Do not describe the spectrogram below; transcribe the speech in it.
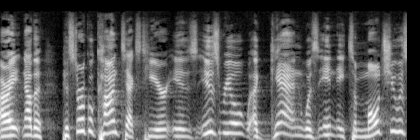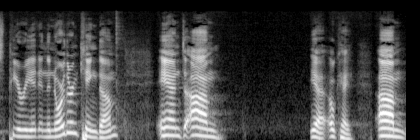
All right, now the historical context here is Israel again was in a tumultuous period in the northern kingdom, and um, yeah, okay. Um,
